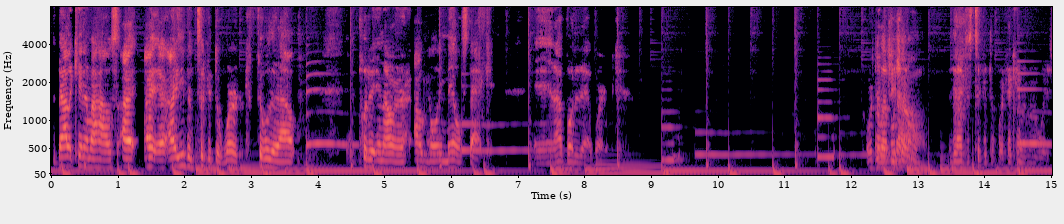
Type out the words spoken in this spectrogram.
the ballot came to my house. I, I I even took it to work, filled it out, put it in our outgoing mail stack, and I voted at work. Or did I put it at home? then I just took it to work. I can't remember which.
